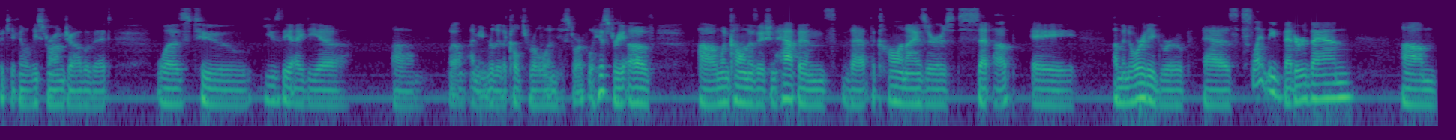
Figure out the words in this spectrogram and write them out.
particularly strong job of it, was to use the idea, um, well, I mean, really the cultural and historical history of uh, when colonization happens, that the colonizers set up a a minority group as slightly better than um,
